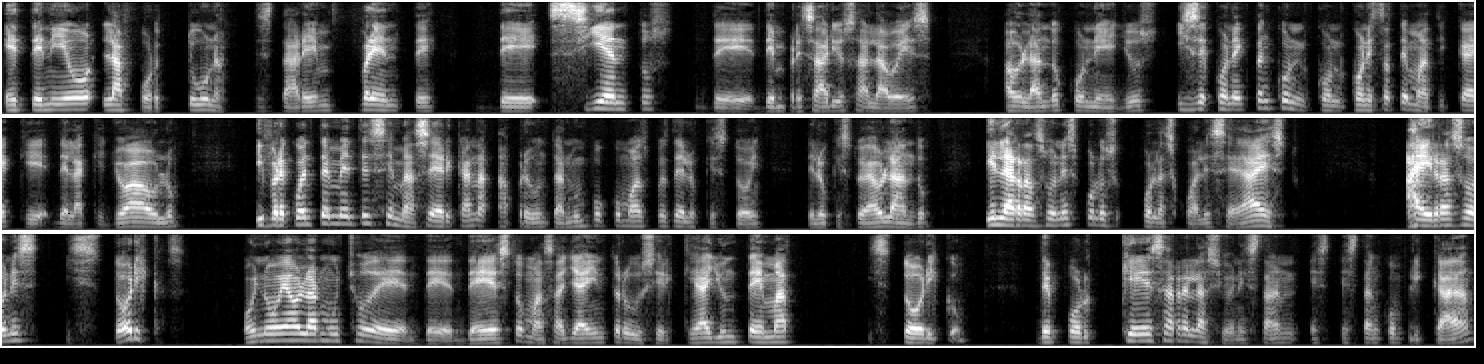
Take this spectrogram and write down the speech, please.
he tenido la fortuna de estar enfrente de cientos de, empresarios a la vez, hablando con ellos y se conectan con, con, esta temática de, que, de la que yo hablo y frecuentemente se me acercan a, preguntarme un poco más pues, de, lo que estoy, de lo que estoy hablando y las razones por, los, por las cuales se da esto. Hay razones históricas. Hoy no voy a hablar mucho de, de, esto, más allá de introducir que hay un tema histórico de por qué esa relación es tan, es, tan complicada.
